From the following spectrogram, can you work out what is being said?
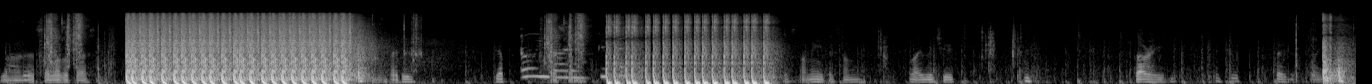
No, that's some other person. Ready? Oh, you got it. Good job. That's not me, that's not me. I'm not even shooting. Sorry. Very disappointing.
